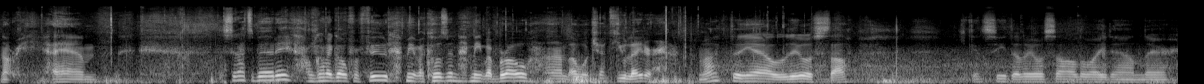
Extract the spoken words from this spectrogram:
Not really. Um, so that's about it. I'm gonna go for food, meet my cousin, meet my bro, and I will chat to you later. I'm at the uh, Luas stop. You can see the Luas all the way down there.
